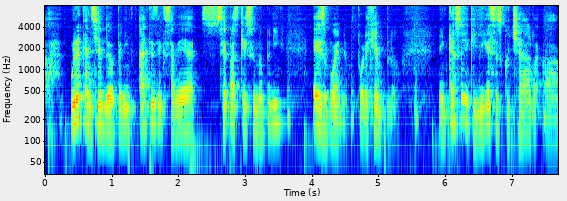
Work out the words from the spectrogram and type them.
ah, una canción de opening antes de que sabía, sepas que es un opening es bueno. Por ejemplo, en caso de que llegues a escuchar a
